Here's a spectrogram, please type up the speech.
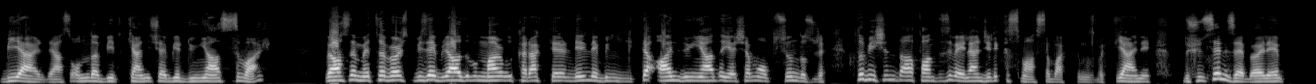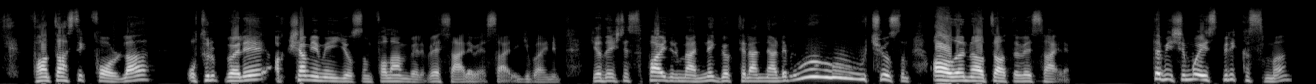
bir yerde aslında onun da bir kendi içinde bir dünyası var. Ve aslında Metaverse bize biraz da bu Marvel karakterleriyle birlikte aynı dünyada yaşama opsiyonu da sunacak. Bu tabii işin daha fantezi ve eğlenceli kısmı aslında baktığımız vakit. Yani düşünsenize böyle Fantastic Four'la oturup böyle akşam yemeği yiyorsun falan böyle vesaire vesaire gibi hani. Ya da işte Spider-Man'le gökdelenlerde böyle uçuyorsun ağlarını ata ata vesaire. Tabii işin bu espri kısmı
